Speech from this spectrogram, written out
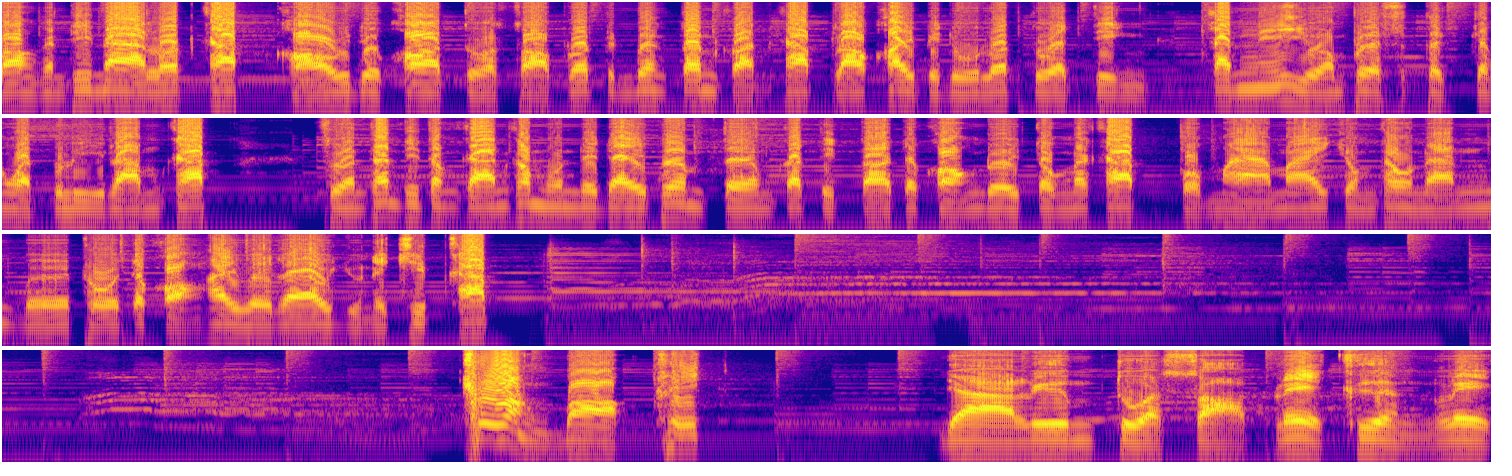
รองกันที่หน้ารถครับ ขอวิดีโอคอลตรวจสอบรถเป็นเบื้องต้นก่อนครับ เราค่อยไปดูรถตัวจริง คันนี้อยู่อำเภอสตึกจังหวัดบุรีรัมย์ครับ ส่วนท่านที่ต้องการข้อมูลใด ๆ เพิ่มเติมก็ติดต่อเจ้าของโดยตรงนะครับ ผมหาไม้ชมเท่านั้น เบอร์โทรเจ้าของให้ไว้แล้วอยู่ในคลิปครับช่วงบอกทริค อย่าลืมตรวจสอบเลขเครื่องเลข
